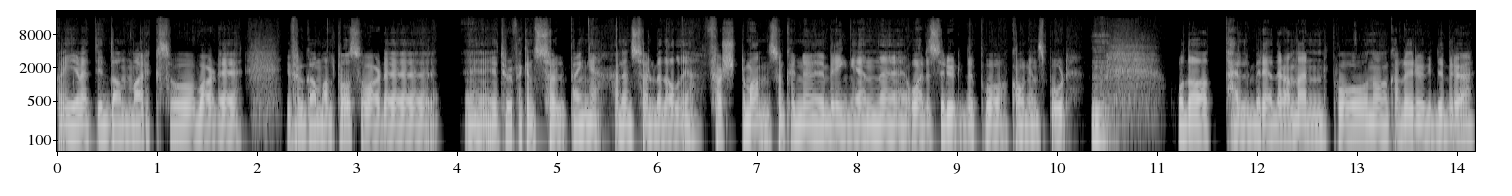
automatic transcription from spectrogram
Og jeg vet I Danmark så var det fra gammelt av så var det eh, Jeg tror jeg fikk en sølvpenge, eller en sølvmedalje. Førstemann som kunne bringe en eh, årets rugde på kongens bord. Mm. Og da tilbereder de den på noe han kaller rugdebrød,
